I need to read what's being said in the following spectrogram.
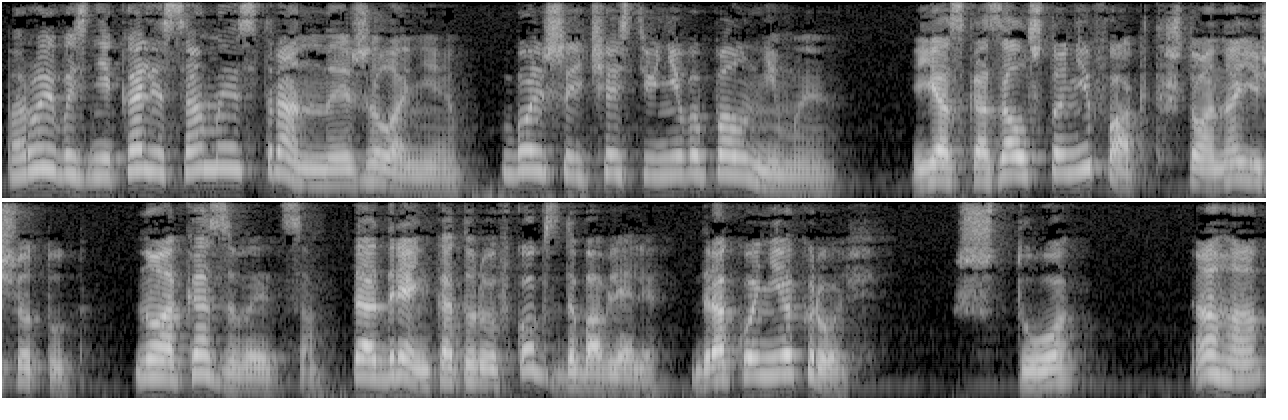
порой возникали самые странные желания, большей частью невыполнимые. Я сказал, что не факт, что она еще тут. Но оказывается, та дрянь, которую в кокс добавляли, драконья кровь. Что? Ага,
